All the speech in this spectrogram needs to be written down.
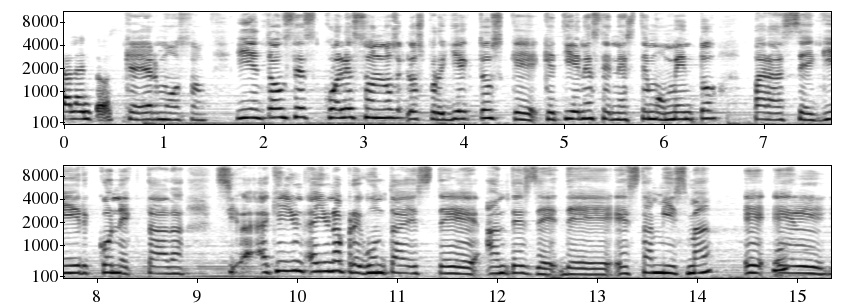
talentos. Qué hermoso. Y entonces, ¿cuáles son los, los proyectos que, que, tienes en este momento para seguir conectada? Si, aquí hay, hay, una pregunta este, antes de, de esta misma. Eh, el,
